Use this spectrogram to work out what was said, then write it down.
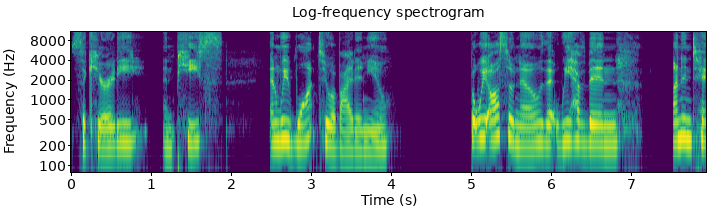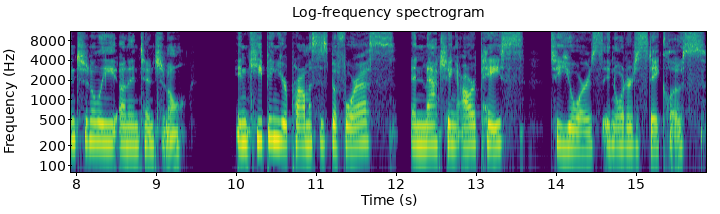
security, and peace, and we want to abide in you. But we also know that we have been unintentionally unintentional in keeping your promises before us and matching our pace to yours in order to stay close.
